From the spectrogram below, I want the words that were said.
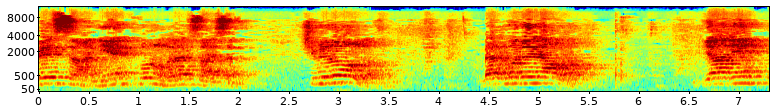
5 saniye ton olarak saysın. Şimdi ne oldu? Ben manueli aldım. Yani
